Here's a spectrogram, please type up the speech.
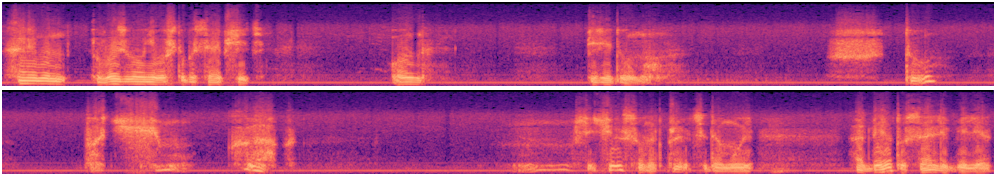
Хайман вызвал его, чтобы сообщить. Он передумал. Что? Почему? Как? Сейчас он отправится домой, отберет у Салли билет,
